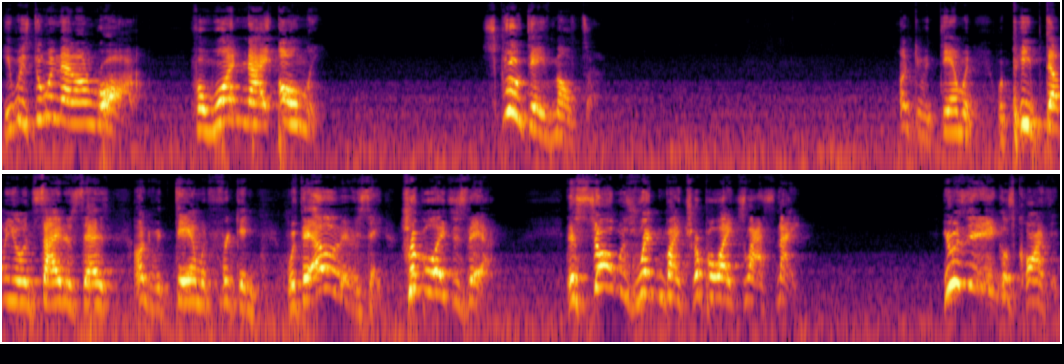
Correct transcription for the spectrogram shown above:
He was doing that on Raw for one night only. Screw Dave Meltzer. I don't give a damn what, what PW Insider says. I don't give a damn what freaking, what the elevators say. Triple H is there. The show was written by Triple H last night. He was in Eagles concert.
